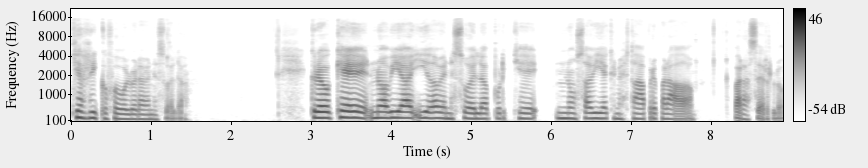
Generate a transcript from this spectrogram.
Qué rico fue volver a Venezuela. Creo que no había ido a Venezuela porque no sabía que no estaba preparada para hacerlo.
